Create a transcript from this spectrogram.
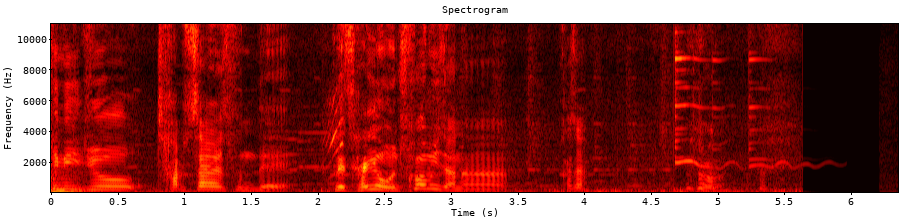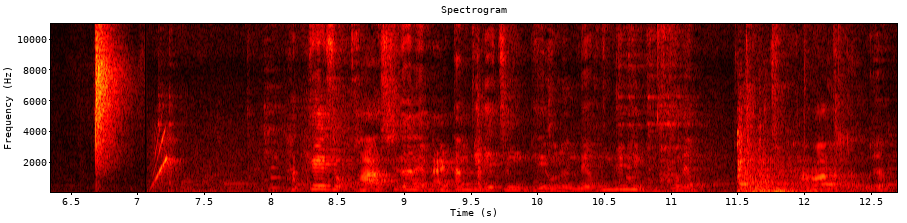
신이주 찹쌀 순대 근데 자기가 오늘 처음이잖아 가자 들어가 학교에서 과학 시간에 말단 비대칭 배우는데 홍준님 덕분에 바로 알았다고요?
